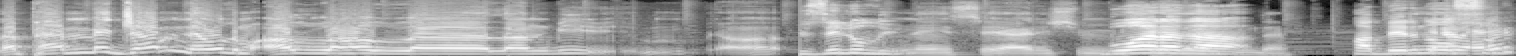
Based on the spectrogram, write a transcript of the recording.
La pembe cam ne oğlum? Allah Allah lan bir Güzel oluyor. neyse yani şimdi. Bu şey arada-. Haberin Evet. olsun.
